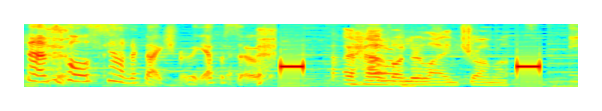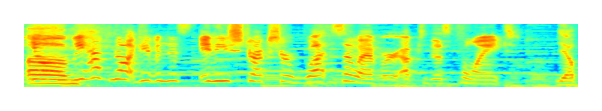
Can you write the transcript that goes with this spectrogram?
That's Cole's sound effect for the episode. I have Oh. underlying trauma. Yo, Um, we have not given this any structure whatsoever up to this point. Yep.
